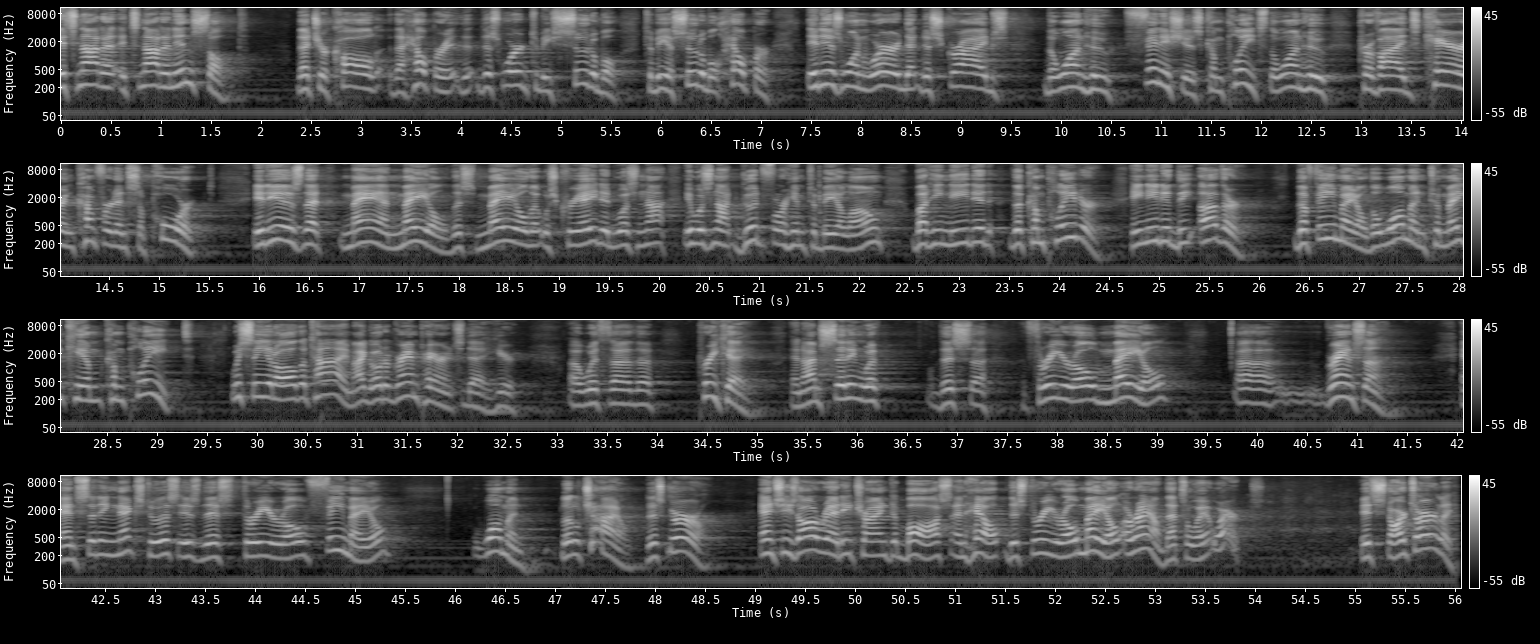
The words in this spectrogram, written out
it's, not a, it's not an insult that you're called the helper. This word to be suitable, to be a suitable helper, it is one word that describes the one who finishes, completes, the one who provides care and comfort and support. It is that man, male, this male that was created was not, it was not good for him to be alone, but he needed the completer. He needed the other, the female, the woman to make him complete. We see it all the time. I go to Grandparents' Day here uh, with uh, the pre K, and I'm sitting with this uh, three year old male uh, grandson. And sitting next to us is this three year old female woman, little child, this girl. And she's already trying to boss and help this three year old male around. That's the way it works. It starts early.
